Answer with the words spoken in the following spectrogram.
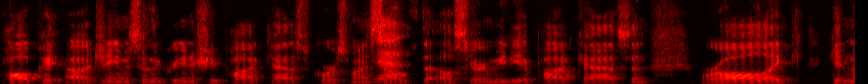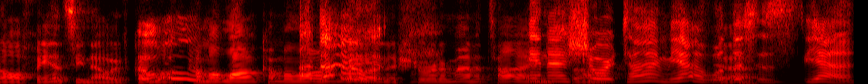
paul pa- uh, jameson the green industry podcast of course myself the lcr media podcast and we're all like getting all fancy now. We've come a- come Ooh, a long come a long way in a short amount of time in a so, short time yeah. Well this is yeah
